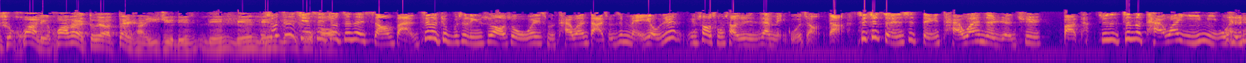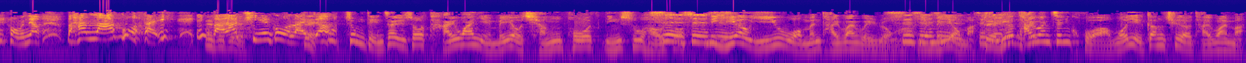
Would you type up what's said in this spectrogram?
说话里话外都要带上一句林林林林。你说这件事就真的相反，这个就不是林书豪说我为什么台湾打球，这没有，因为林书豪从小就已经在美国长大，所以就等于是等于台湾的人去把他，就是真的台湾以你为荣这样，把他拉过来，一一把他贴过来这样。重点在于说台湾也没有强迫林书豪说你要以我们台湾为荣啊，也没有嘛。对，你说台湾真火啊，我也刚去了台湾嘛，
